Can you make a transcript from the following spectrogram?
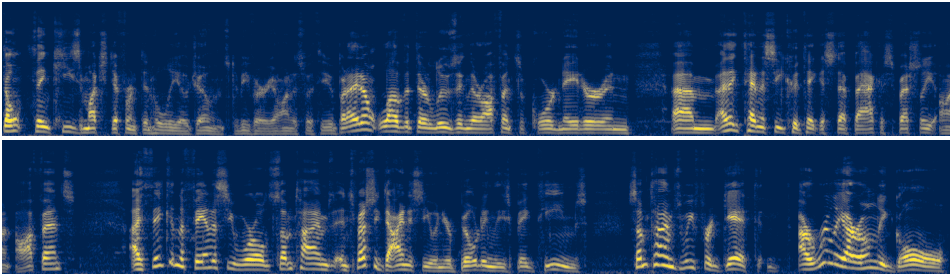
don't think he's much different than Julio Jones, to be very honest with you. But I don't love that they're losing their offensive coordinator, and um, I think Tennessee could take a step back, especially on offense. I think in the fantasy world, sometimes, especially dynasty, when you're building these big teams, sometimes we forget our really our only goal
